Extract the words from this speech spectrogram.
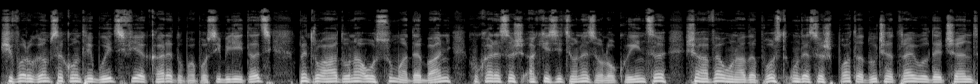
și vă rugăm să contribuiți fiecare după posibilități pentru a aduna o sumă de bani cu care să-și achiziționeze o locuință și a avea un adăpost unde să-și poată duce traiul decent.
